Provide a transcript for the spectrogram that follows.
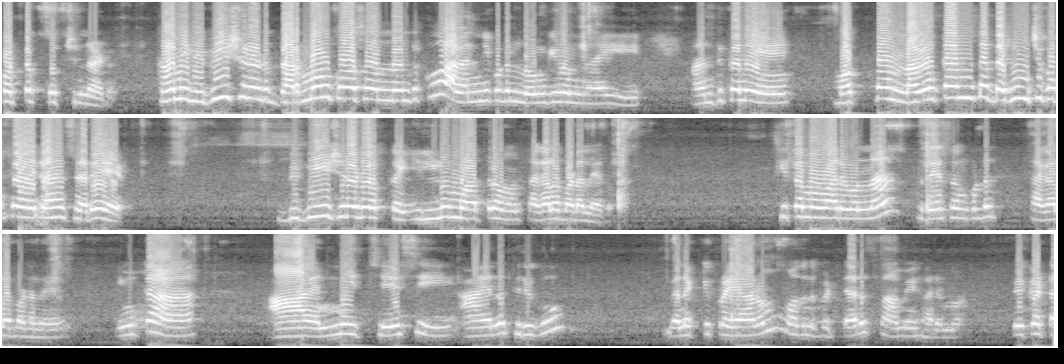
పట్టుకూర్చున్నాడు కానీ విభీషణుడు ధర్మం కోసం ఉన్నందుకు అవన్నీ కూడా లొంగి ఉన్నాయి. అందుకనే మొత్తం లంకంతా దహించుకుపోయినా సరే విభీషణుడి యొక్క ఇల్లు మాత్రం తగలబడలేదు. సీతమ్మ వారి ఉన్న ప్రదేశం కూడా తగలబడలేదు. ఇంకా అవన్నీ చేసి ఆయన తిరుగు వెనక్కి ప్రయాణం మొదలుపెట్టారు స్వామి హరిమ. వికట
